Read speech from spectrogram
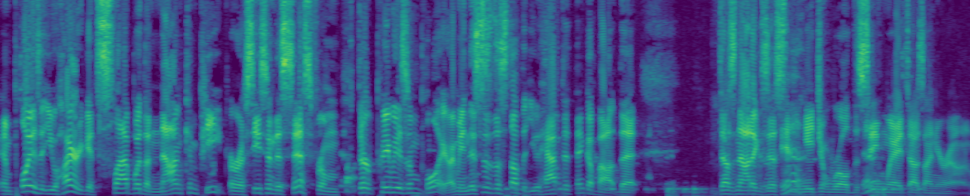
employees that you hired gets slapped with a non-compete or a cease and desist from their previous employer? I mean, this is the stuff that you have to think about that does not exist in the agent world the Yeah. same way it does on your own.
